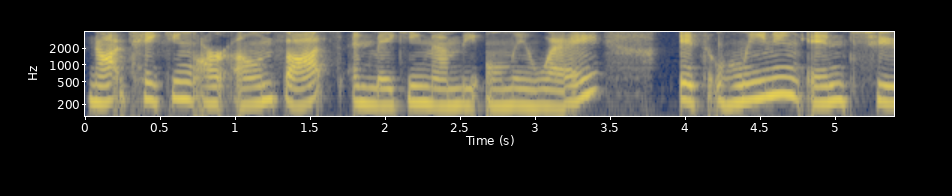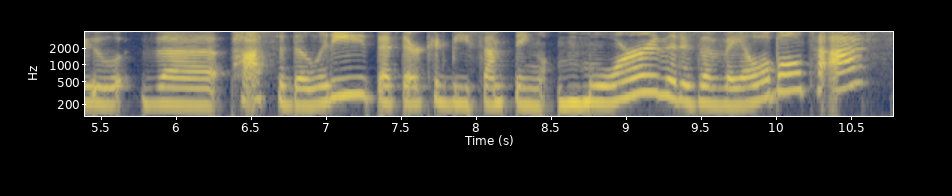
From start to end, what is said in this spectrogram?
not taking our own thoughts and making them the only way, it's leaning into the possibility that there could be something more that is available to us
